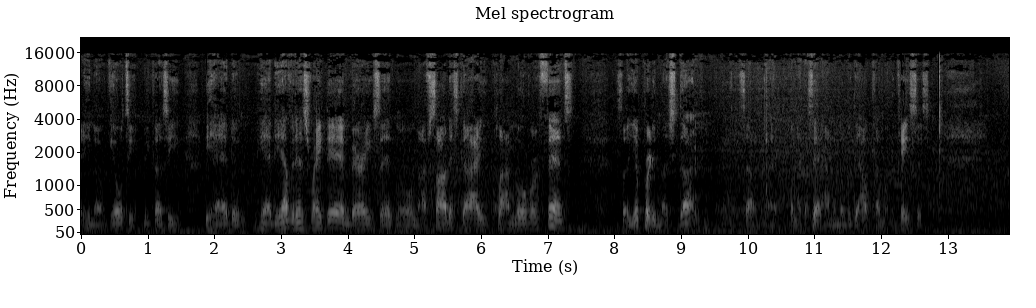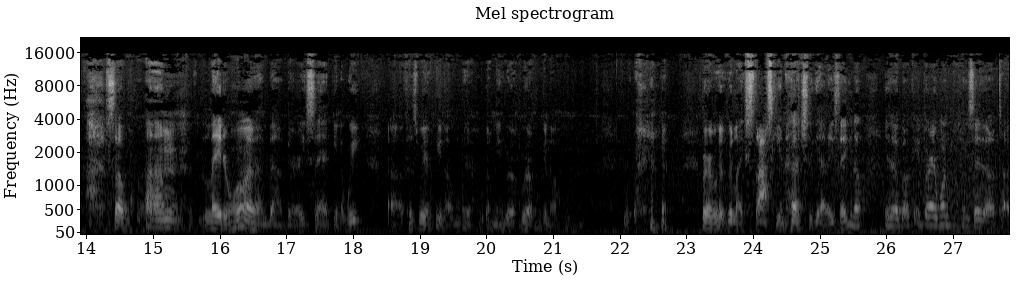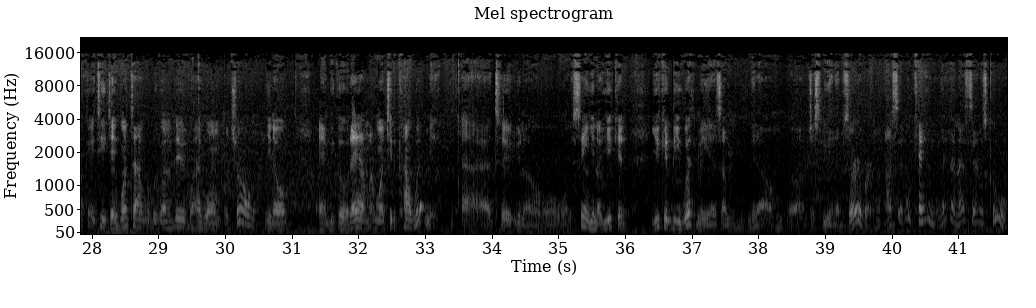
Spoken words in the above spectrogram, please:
you know, guilty because he he had the he had the evidence right there, and Barry said, "Well, I saw this guy climbing over a fence, so you're pretty much done." So, but like I said, I don't know what the outcome of the case is. So um, later on, uh, Barry said, "You know, we because uh, we're you know we're I mean we're we're you know." We're, we're, we're, like Starsky and Hutch together. He said, you know, he said, okay, Barry, one, he said, uh, okay, TJ, one time what we're going to do when I go on patrol, you know, and we go down, I want you to come with me uh, to you know scene. You know, you can you can be with me as I'm you know uh, just be an observer. And I said, okay, man, that sounds cool.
